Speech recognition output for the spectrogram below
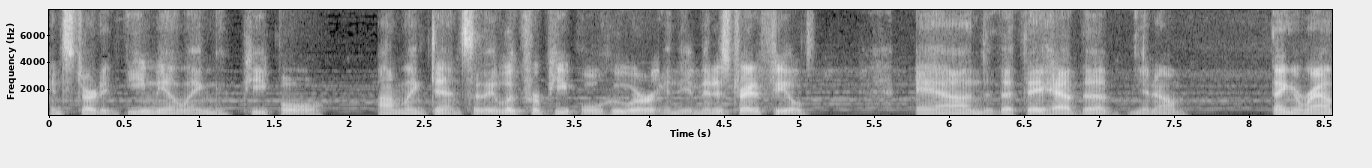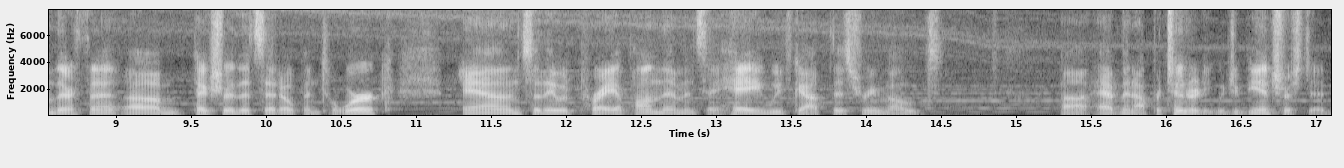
and started emailing people on LinkedIn. So they look for people who are in the administrative field and that they had the, you know, thing around their th- um, picture that said open to work. And so they would prey upon them and say, hey, we've got this remote uh, admin opportunity. Would you be interested?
